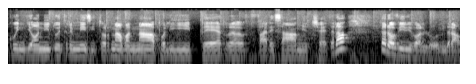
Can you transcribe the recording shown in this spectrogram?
quindi ogni due o tre mesi tornavo a Napoli per fare esami, eccetera, però vivevo a Londra.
